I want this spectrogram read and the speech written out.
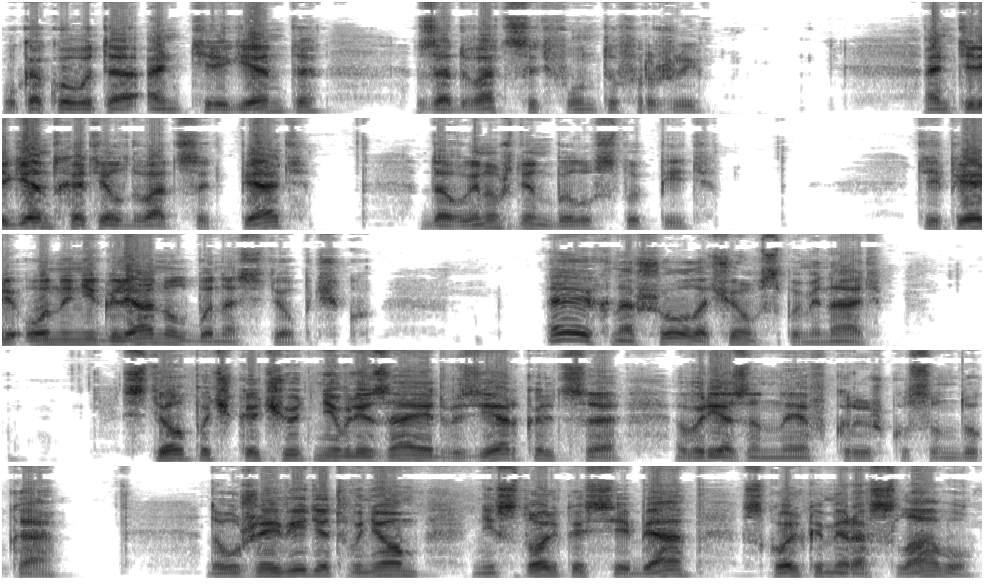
у какого-то антилегента за двадцать фунтов ржи. Антилегент хотел двадцать пять, да вынужден был уступить. Теперь он и не глянул бы на Степочку. Эх, нашел, о чем вспоминать. Степочка чуть не влезает в зеркальце, врезанное в крышку сундука да уже видит в нем не столько себя, сколько Мирославу.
